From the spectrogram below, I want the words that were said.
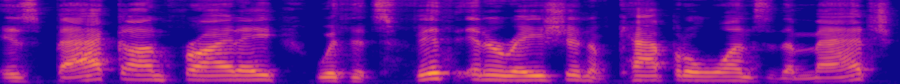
is back on Friday with its fifth iteration of Capital One's The Match.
